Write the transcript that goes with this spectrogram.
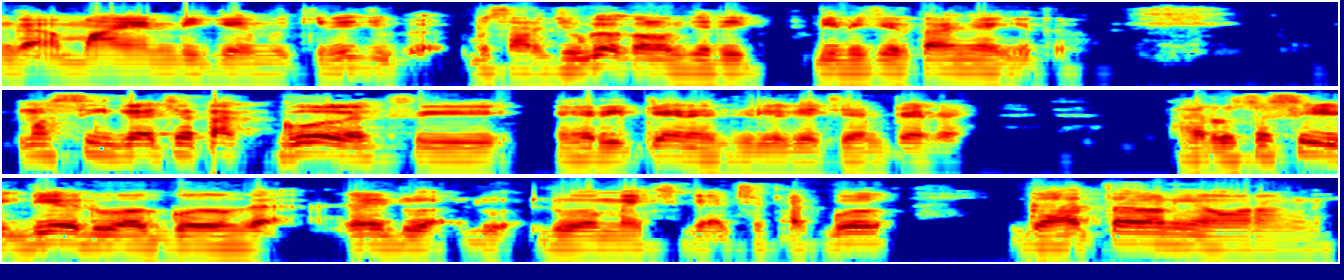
nggak main di game week ini juga besar juga kalau jadi gini ceritanya gitu. Masih nggak cetak gol ya si Harry Kane ya di Liga Champions ya. Harusnya sih dia dua gol nggak, eh dua, dua, dua match nggak cetak gol, gatel nih orang nih.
